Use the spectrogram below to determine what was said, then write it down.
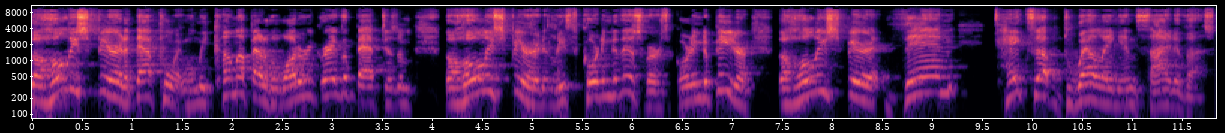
The Holy Spirit, at that point, when we come up out of the watery grave of baptism, the Holy Spirit, at least according to this verse, according to Peter, the Holy Spirit then takes up dwelling inside of us.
